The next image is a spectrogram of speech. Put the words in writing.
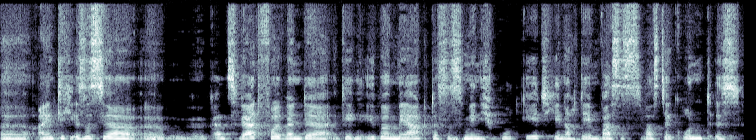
Äh, eigentlich ist es ja äh, ganz wertvoll, wenn der Gegenüber merkt, dass es mir nicht gut geht, je nachdem, was es, was der Grund ist.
